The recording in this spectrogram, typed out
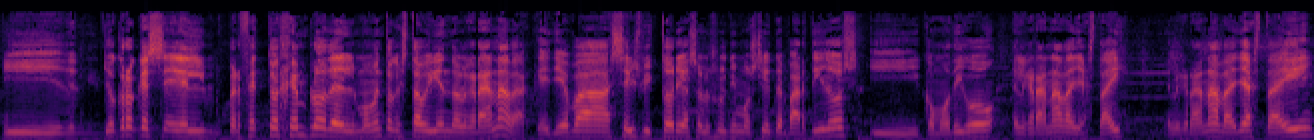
Y yo creo que es el perfecto ejemplo del momento que está viviendo el Granada, que lleva seis victorias en los últimos siete partidos y como digo, el Granada ya está ahí. El Granada ya está ahí,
